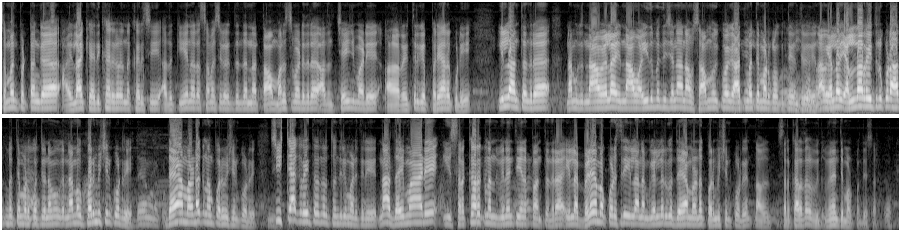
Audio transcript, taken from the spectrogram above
ಸಂಬಂಧಪಟ್ಟಂಗೆ ಇಲಾಖೆ ಅಧಿಕಾರಿಗಳನ್ನು ಕರೆಸಿ ಅದಕ್ಕೆ ಏನಾರ ಸಮಸ್ಯೆಗಳಿದ್ದನ್ನು ತಾವು ಮನಸ್ಸು ಮಾಡಿದರೆ ಅದನ್ನು ಚೇಂಜ್ ಮಾಡಿ ಆ ರೈತರಿಗೆ ಪರಿಹಾರ ಕೊಡಿ. ಇಲ್ಲ ಅಂತಂದ್ರೆ ನಮ್ಗೆ ನಾವೆಲ್ಲ ನಾವು ಐದು ಮಂದಿ ಜನ ನಾವು ಸಾಮೂಹಿಕವಾಗಿ ಆತ್ಮಹತ್ಯೆ ಮಾಡ್ಕೊಳ್ತೀವಿ ಅಂತೇಳಿ ನಾವು ಎಲ್ಲ ಎಲ್ಲ ರೈತರು ಕೂಡ ಆತ್ಮಹತ್ಯೆ ಮಾಡ್ಕೊತೀವಿ. ನಮಗೆ ನಮಗೆ ಪರ್ಮಿಷನ್ ಕೊಡ್ರಿ. ದಯ ಮಾಡೋಕೆ ನಮ್ಗೆ ಪರ್ಮಿಷನ್ ಕೊಡ್ರಿ. ಶಿಷ್ಟ್ಯಾಕೆ ರೈತರು ಅಂದ್ರೆ ತೊಂದರೆ ಮಾಡ್ತೀರಿ. ನಾ ದಯಮಾಡಿ ಈ ಸರ್ಕಾರಕ್ಕೆ ನನ್ನ ವಿನಂತಿ ಏನಪ್ಪ ಅಂತಂದ್ರೆ, ಇಲ್ಲ ಬೆಳೆ ಮಕ್ಕ ಕೊಡಿಸ್ರಿ, ಇಲ್ಲ ನಮ್ಗೆಲ್ಲರಿಗೂ ದಯ ಮಾಡೋಕೆ ಪರ್ಮಿಷನ್ ಕೊಡ್ರಿ ಅಂತ ನಾವು ಸರ್ಕಾರದ ವಿನಂತಿ ಮಾಡ್ಕೊತೀವಿ sir. Okay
